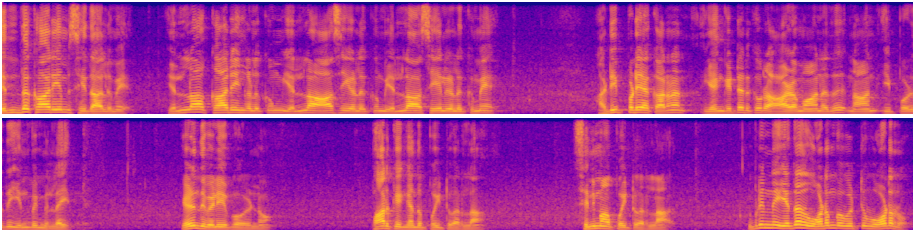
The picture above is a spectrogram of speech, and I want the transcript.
எந்த காரியம் செய்தாலுமே எல்லா காரியங்களுக்கும் எல்லா ஆசைகளுக்கும் எல்லா செயல்களுக்குமே அடிப்படையாக காரணம் என்கிட்ட இருக்க ஒரு ஆழமானது நான் இப்பொழுது இன்பமில்லை. எழுந்து வெளியே போயிடணும் பார்க் எங்கேருந்து போயிட்டு வரலாம். சினிமா போயிட்டு வரலாம். இப்படின்னு எதாவது உடம்பை விட்டு ஓடுறோம்.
